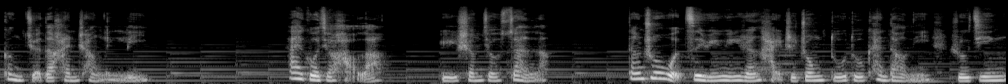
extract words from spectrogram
更觉得酣畅淋漓。爱过就好了，余生就算了。当初我自芸芸人海之中独独看到你，如今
